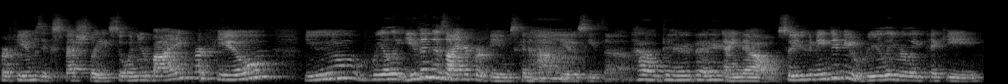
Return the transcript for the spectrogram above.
perfumes especially. So when you're buying perfume, you really, even designer perfumes can have VOCs in them. How dare they? I know. So you need to be really, really picky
